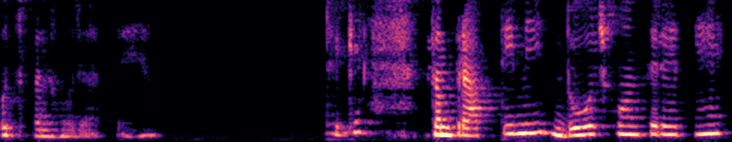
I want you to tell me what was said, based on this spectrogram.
उत्पन्न हो जाते हैं। ठीक है? संप्राप्ति में दोज कौन से रहते हैं?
